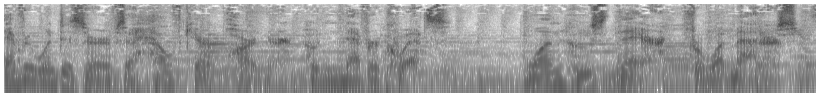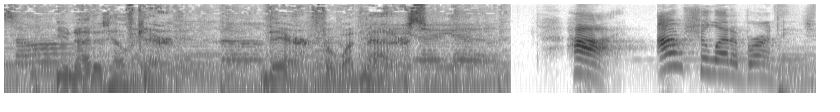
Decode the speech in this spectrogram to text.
Everyone deserves a healthcare partner who never quits. One who's there for what matters. United Healthcare. There for what matters. Hi, I'm Sheletta Brundage.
